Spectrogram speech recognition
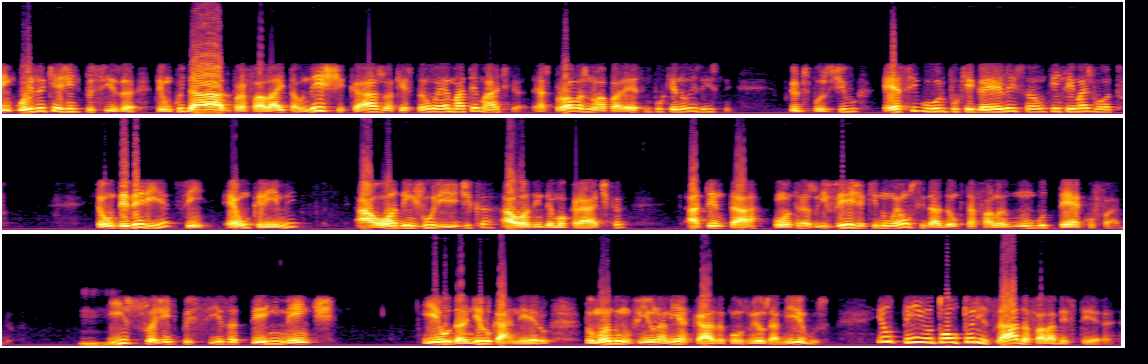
Tem coisa que a gente precisa ter um cuidado para falar e tal. Neste caso, a questão é matemática. As provas não aparecem porque não existem. Porque o dispositivo é seguro, porque ganha a eleição quem tem mais voto. Então, deveria, sim, é um crime a ordem jurídica, a ordem democrática, atentar contra as. E veja que não é um cidadão que está falando num boteco, Fábio. Uhum. Isso a gente precisa ter em mente. Eu, Danilo Carneiro, tomando um vinho na minha casa com os meus amigos, eu tenho, eu estou autorizado a falar besteira.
